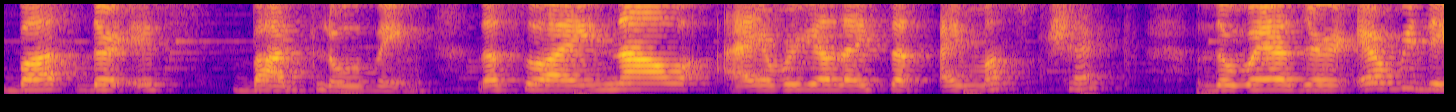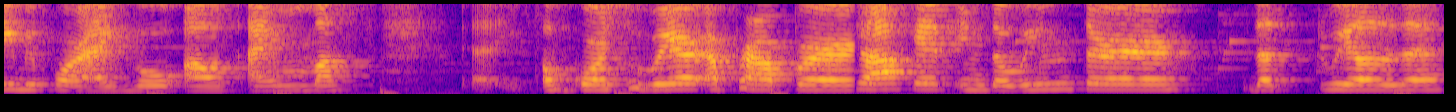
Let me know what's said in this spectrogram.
but there is bad clothing. That's why now I realize that I must check the weather every day before I go out. I must, uh, of course, wear a proper jacket in the winter that will uh,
